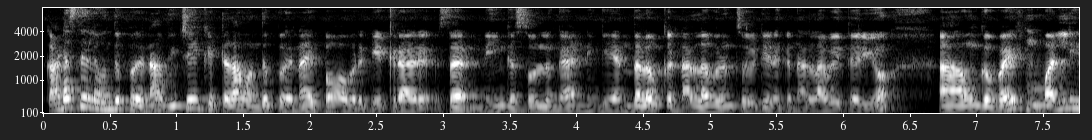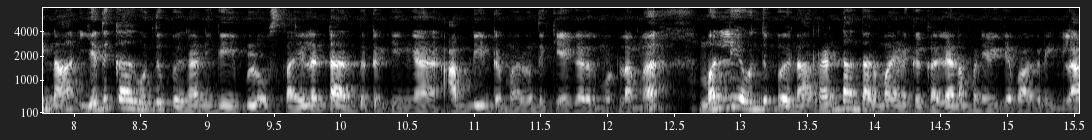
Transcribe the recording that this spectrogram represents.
கடைசியில் வந்து பார்த்தீங்கன்னா, விஜய் கிட்ட தான் வந்து பார்த்தீங்கன்னா, இப்போ அவர் கேட்குறாரு. சார் நீங்க சொல்லுங்க. நீங்க எந்த அளவுக்கு நல்லவருன்னு சொல்லிட்டு எனக்கு நல்லாவே தெரியும். உங்கள் ஒய்ஃப் மல்லினா எதுக்காக வந்து போயினா நீங்கள் இவ்வளோ சைலண்ட்டாக இருந்துட்டு இருக்கீங்க? அப்படின்ற மாதிரி வந்து கேட்கறது மட்டும் இல்லாமல் மல்லியை வந்து போயினா ரெண்டாம் தரமாக எனக்கு கல்யாணம் பண்ணி வைக்க பார்க்குறீங்களா?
